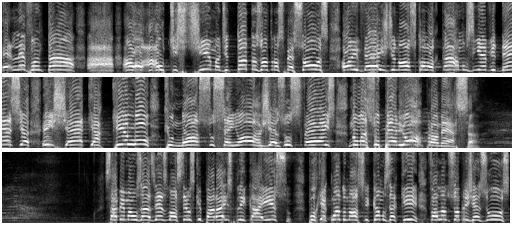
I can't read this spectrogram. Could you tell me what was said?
é, levantar a, a, a, autoestima de tantas outras pessoas, ao invés de nós colocarmos em evidência, em xeque, aquilo que o nosso Senhor Jesus fez numa superior promessa? Sabe, irmãos, às vezes nós temos que parar e explicar isso, porque quando nós ficamos aqui falando sobre Jesus,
